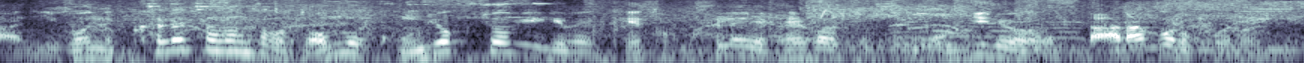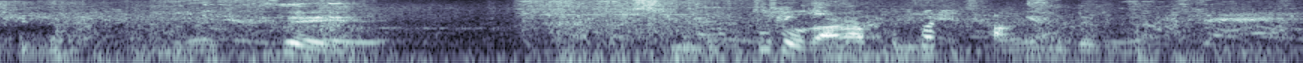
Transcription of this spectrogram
아니 이거는 클레타 선수가 너무 공격적이게 계속 플레이를 해가지고 오히려 나락으로 보낸 느낌이야? 근데, 또 나랑 똑같이 당했는데, 그냥?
